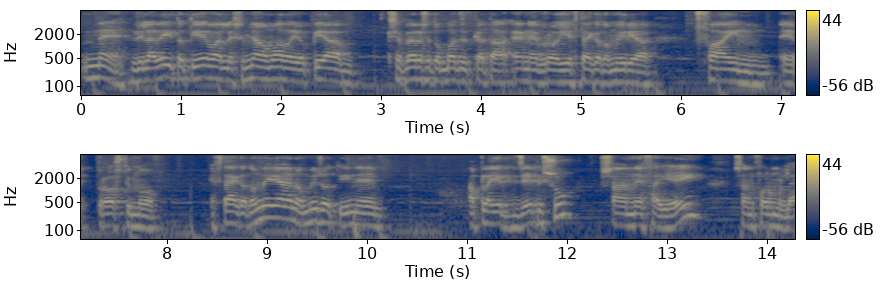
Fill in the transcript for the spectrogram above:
Ναι, δηλαδή το ότι έβαλε σε μια ομάδα η οποία ξεπέρασε το budget κατά 1 ευρώ ή 7 εκατομμύρια fine ε, πρόστιμο 7 εκατομμύρια νομίζω ότι είναι απλά για την τσέπη σου, σαν FIA, σαν Φόρμουλα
